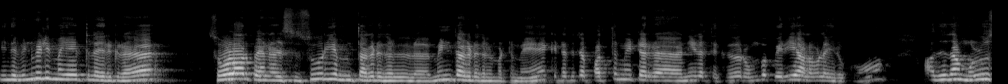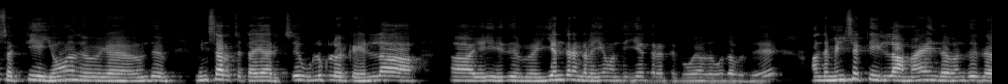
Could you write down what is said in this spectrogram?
இந்த விண்வெளி மையத்தில் இருக்கிற சோலார் பேனல்ஸ் சூரிய மின் தகடுகள் மின் தகடுகள் மட்டுமே கிட்டத்தட்ட 10 மீட்டர் நீளத்துக்கு ரொம்ப பெரிய அளவில் இருக்கும். அதுதான் முழு சக்தியையும் வந்து மின்சாரத்தை தயாரித்து உள்ளுக்குள்ளே இருக்க எல்லா இது இயந்திரங்களையும் வந்து இயங்குறதுக்கு உ உதவுது. அந்த மின்சக்தி இல்லாமல் இந்த வந்து இந்த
